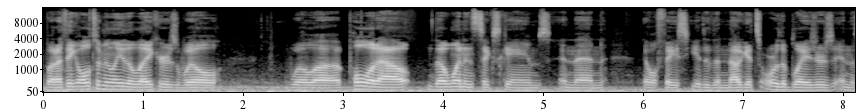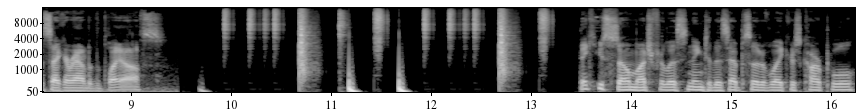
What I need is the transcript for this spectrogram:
But I think ultimately the Lakers will will uh, pull it out. They'll win in six games, and then they will face either the Nuggets or the Blazers in the second round of the playoffs. Thank you so much for listening to this episode of Lakers Carpool.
